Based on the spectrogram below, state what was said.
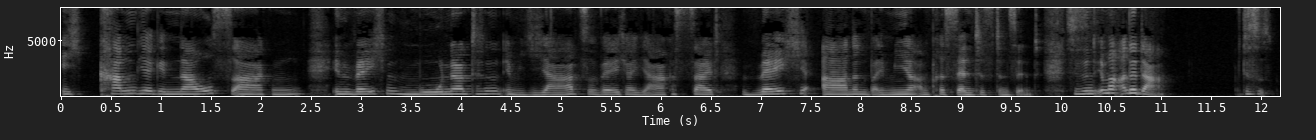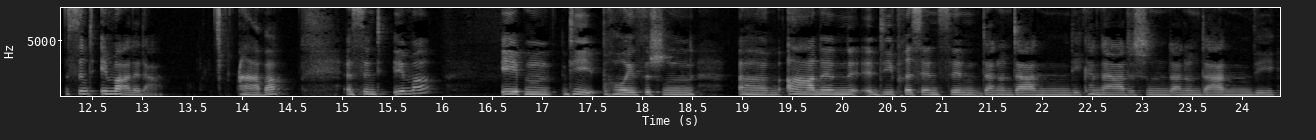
ich kann dir genau sagen, in welchen Monaten im Jahr, zu welcher Jahreszeit, welche Ahnen bei mir am präsentesten sind. Sie sind immer alle da. Das sind immer alle da. Aber es sind immer eben die preußischen, ähm, Ahnen, die präsent sind, dann und dann, die kanadischen, dann und dann, die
